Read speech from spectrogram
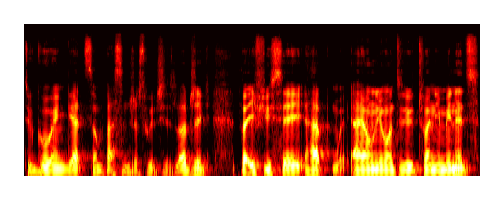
to go and get some passengers, which is logic. But if you say, I only want to do 20 minutes,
